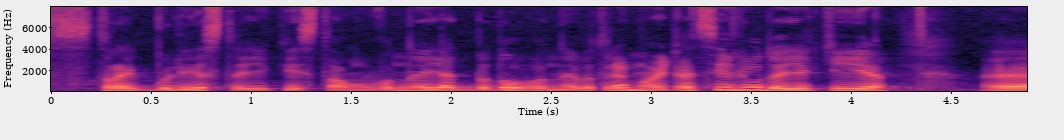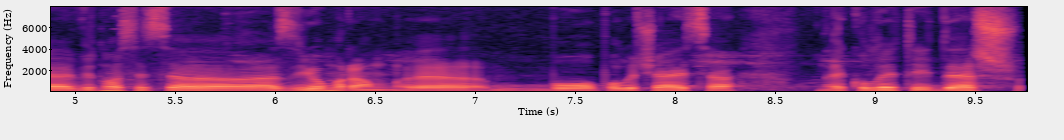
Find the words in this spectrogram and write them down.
страйкболісти, якісь там, вони якби довго не витримують. А ці люди, які е, відносяться з юмором, е, бо виходить, е, коли ти йдеш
